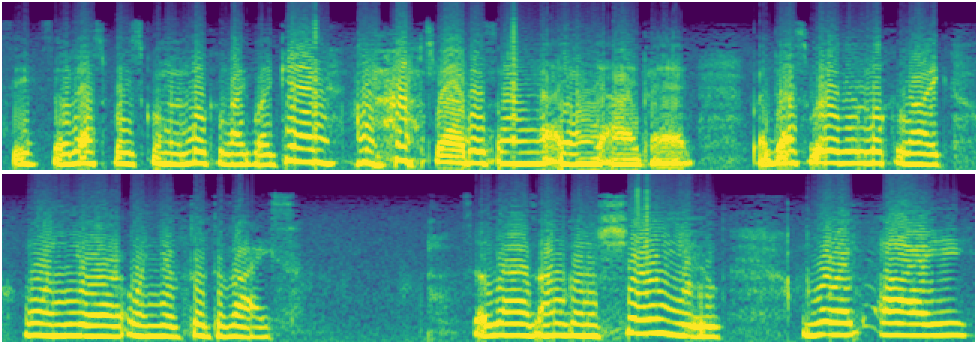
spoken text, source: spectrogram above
See, so that's what it's going to look like. Again, try this on your, on your iPad, but that's what it will look like on your on your device. So guys, I'm going to show you what I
